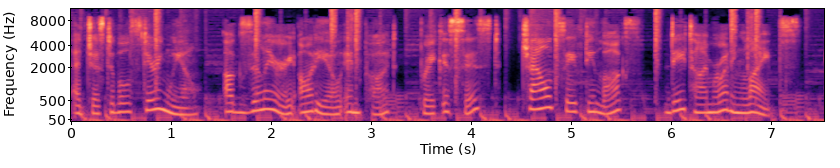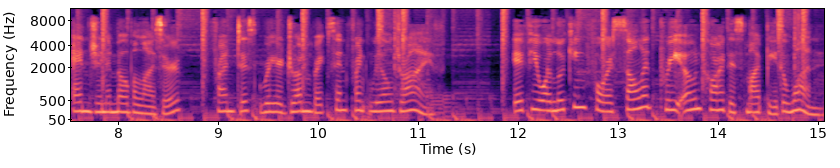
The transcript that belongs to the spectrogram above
adjustable steering wheel, auxiliary audio input, brake assist, child safety locks, daytime running lights, engine immobilizer, front disc rear drum brakes and front wheel drive. If you are looking for a solid pre-owned car this might be the one.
